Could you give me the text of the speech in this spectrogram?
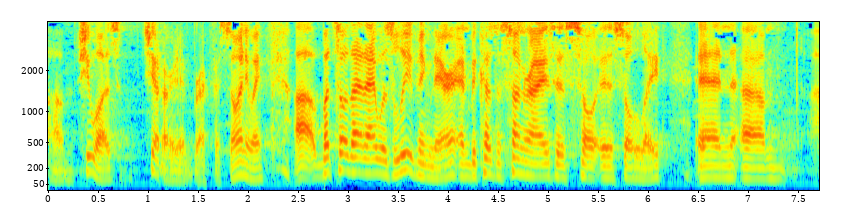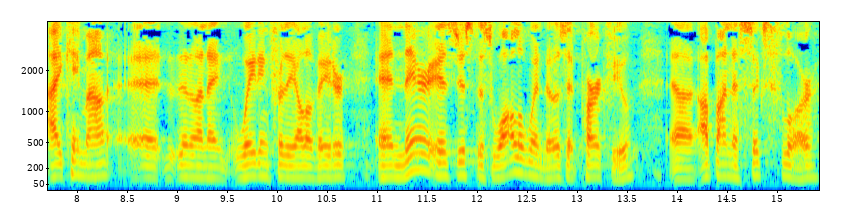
Um, she was. She had already had breakfast. So anyway, uh, but so that I was leaving there, and because the sunrise is so is so late, and um, I came out, uh, you know, and I waiting for the elevator, and there is just this wall of windows at Parkview, uh, up on the sixth floor,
